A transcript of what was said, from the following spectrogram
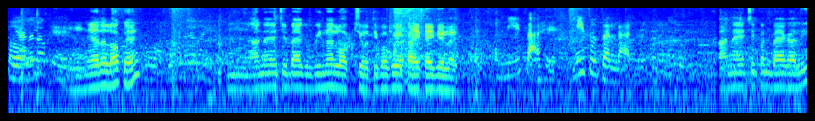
हो. हम्म, याला लॉक आहे? हम्म, आणायची बॅग बिना लॉकची होती. बघूया काय काय गेलंय. मीच आहे. मीच उचलणार. आणायची पण बॅग आली.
